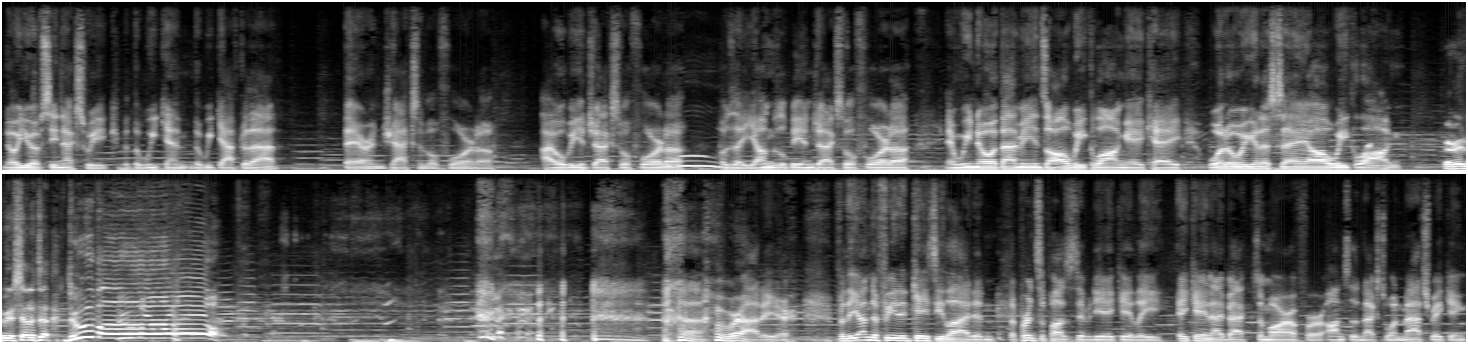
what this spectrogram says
no UFC next week. But the weekend, the week after that, they're in Jacksonville, Florida. I will be in Jacksonville, Florida. Jose Youngs will be in Jacksonville, Florida. And we know what that means all week long, AK. What are we going to say all week long? We're going to be a shout out to Duval. We're out of here. For the undefeated Casey Leydon, the Prince of Positivity, AK Lee, AK and I back tomorrow for On to the Next One matchmaking.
